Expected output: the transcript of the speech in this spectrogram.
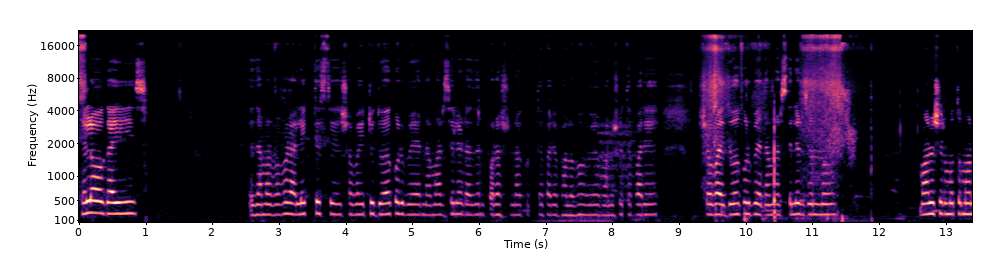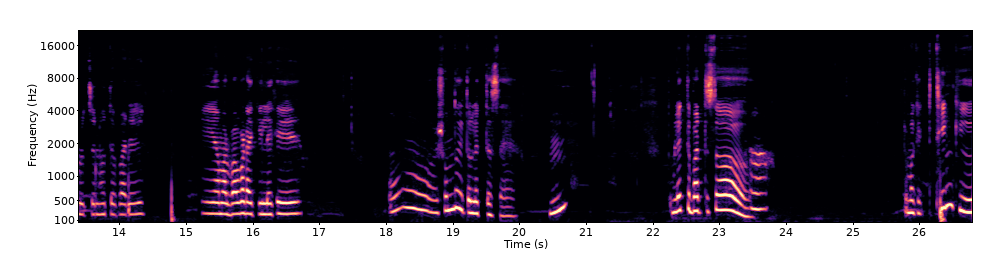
হ্যালো গাইস এই যে আমার বাবারা লিখতেছে সবাই একটু দোয়া করবেন। আমার ছেলেটা যেন পড়াশোনা করতে পারে ভালোভাবে মানুষ হতে পারে। সবাই দোয়া করবেন আমার ছেলের জন্য। মানুষের মতো মানুষজন হতে পারে। আমার বাবাটা কি লেখে? ও সুন্দরই তো লিখতেছে। হুম? তুমি লিখতে পারতেছ? তোমাকে একটা থ্যাংক ইউ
